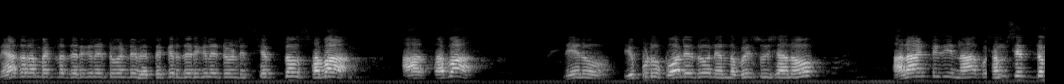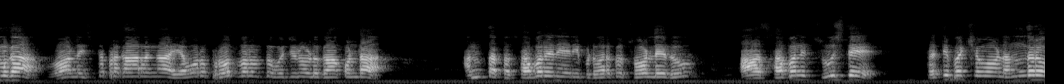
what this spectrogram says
మేదరమెట్ల జరిగినటువంటి దగ్గర జరిగినటువంటి శబ్దం సభ. ఆ సభ నేను ఎప్పుడు పోలేదు నిన్న పోయి చూశాను. అలాంటిది నాకు సంసిద్ధంగా వాళ్ళ ఇష్ట ప్రకారంగా ఎవరు ప్రోద్బలంతో వచ్చినోళ్ళు కాకుండా అంత సభని నేను ఇప్పటి వరకు చూడలేదు. ఆ సభని చూస్తే ప్రతిపక్షం వాళ్ళందరూ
